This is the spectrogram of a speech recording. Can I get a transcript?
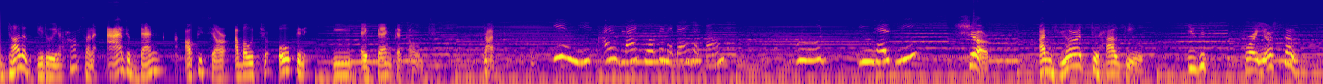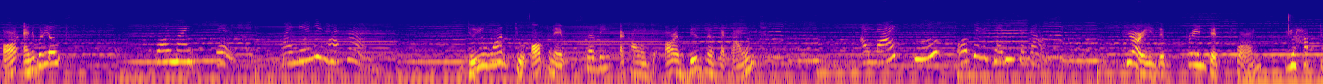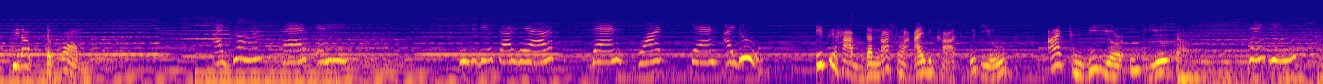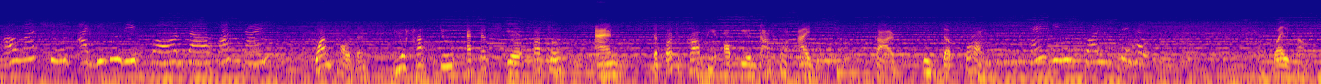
dialogue between Hassan and bank officer about opening a bank account. Start. Excuse me, I would like to open a bank account. Would you help me? Sure, I'm here to help you. Is it for yourself or anybody else? For myself. My name is Hassan. Do you want to open a saving account or a business account? I like to open a savings account. Here is a printed form. You have to fill up the form. Introducer here. Then what can I do? If you have the national ID card with you, I can be your introducer. Thank you. How much should I deposit for the first time? 1000 you have to attach your photo and the photocopy of your national ID card to the form. Thank you for your help. Welcome.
